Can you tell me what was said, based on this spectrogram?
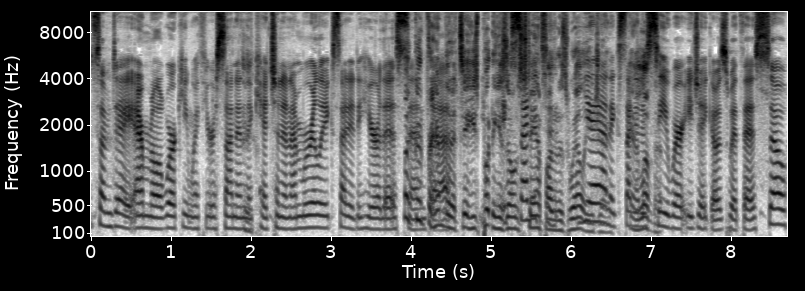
someday, Emeril, working with your son in the kitchen, and I'm really excited to hear this. But good for him uh, that he's putting his own excited stamp on it as well, Yeah, EJ. and excited Yeah, to love that. see where EJ goes with this. So,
